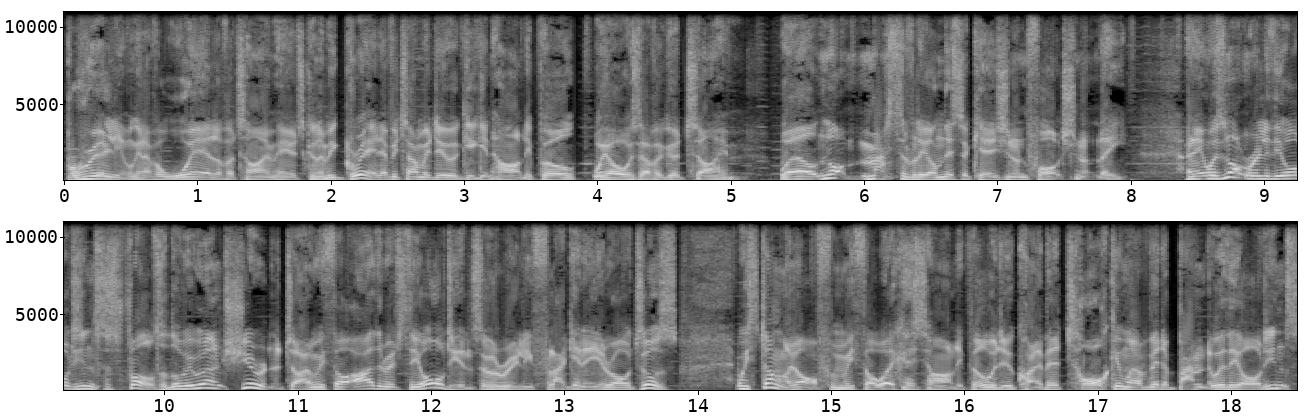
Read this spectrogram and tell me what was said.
brilliant, we're going to have a whale of a time here. It's going to be great. Every time we do a gig in Hartlepool, we always have a good time. Well, not massively on this occasion, unfortunately. And it was not really the audience's fault, although we weren't sure at the time. We thought either it's the audience who are really flagging here or it's us. We started off and we thought, well, because it's Hartlepool, we do quite a bit of talking, we have a bit of banter with the audience.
